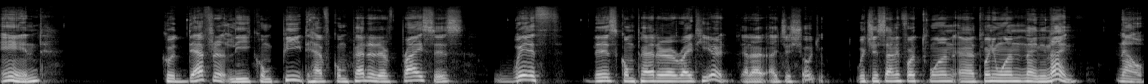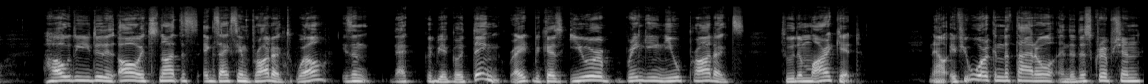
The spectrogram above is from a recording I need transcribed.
and could definitely compete, have competitive prices with this competitor right here that I, I just showed you, which is selling for uh, 21.99. Now, how do you do this? Oh, it's not the exact same product. Well, isn't that could be a good thing, right? Because you're bringing new products to the market. Now, if you work in the title and the description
